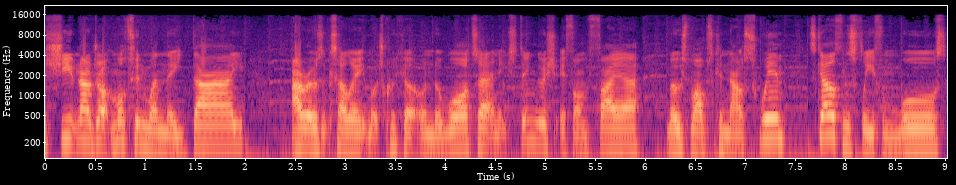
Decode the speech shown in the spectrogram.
Sheep now drop mutton when they die. Arrows accelerate much quicker underwater and extinguish if on fire. Most mobs can now swim. Skeletons flee from wolves,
